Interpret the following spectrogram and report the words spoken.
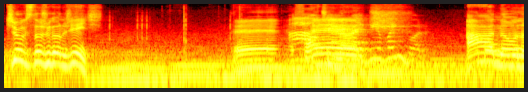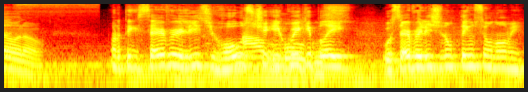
Que jogo você tá jogando, gente? É. Ah, Fortnite. é, eu vou embora. Ah, não, não, não. Mano, tem server list, host e quick play. O server list não tem o seu nome.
